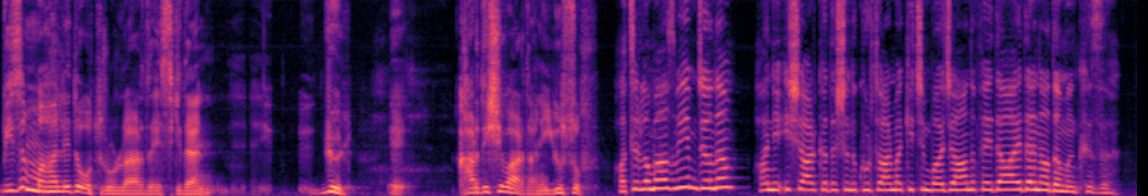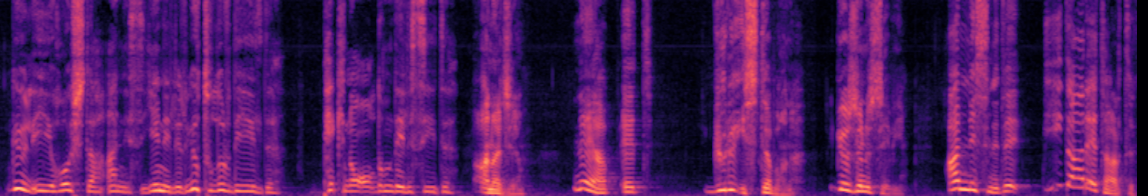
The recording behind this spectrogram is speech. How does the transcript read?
Bizim mahallede otururlardı eskiden. E, Gül. E, kardeşi vardı hani Yusuf. Hatırlamaz mıyım canım? Hani iş arkadaşını kurtarmak için bacağını feda eden adamın kızı. Gül iyi hoş da annesi yenilir yutulur değildi. Peki ne oldum delisiydi. Anacığım ne yap et Gül'ü iste bana. Gözünü seveyim. Annesini de idare et artık.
